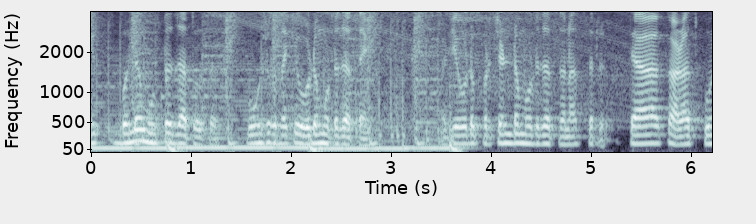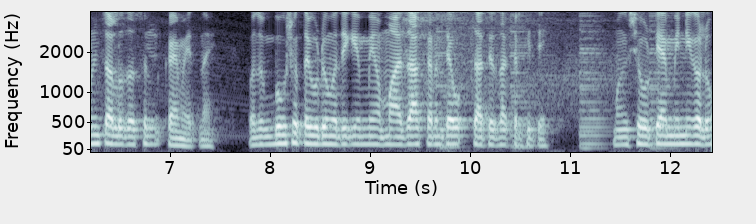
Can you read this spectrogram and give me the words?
एक भलं मोठं जात होतं. बघू शकता की एवढं मोठं जात आहे म्हणजे एवढं प्रचंड मोठं जातं ना तर त्या काळात कोण चालवत असेल काय माहीत नाही. पण तुम्ही बघू शकता व्हिडिओमध्ये की मी माझा आकार त्या जात्याचा आकार किती मग शेवटी आम्ही निघालो.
